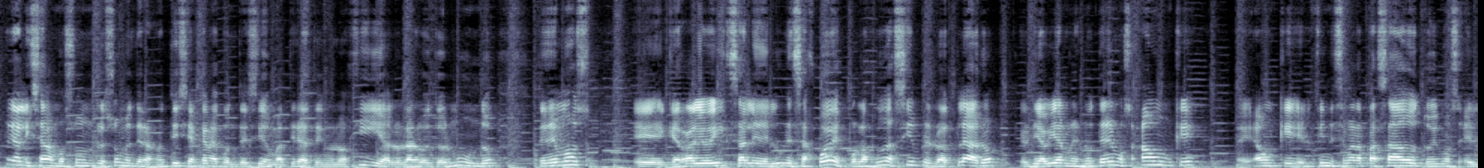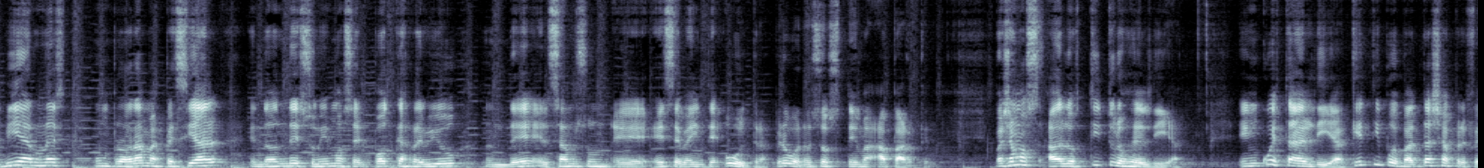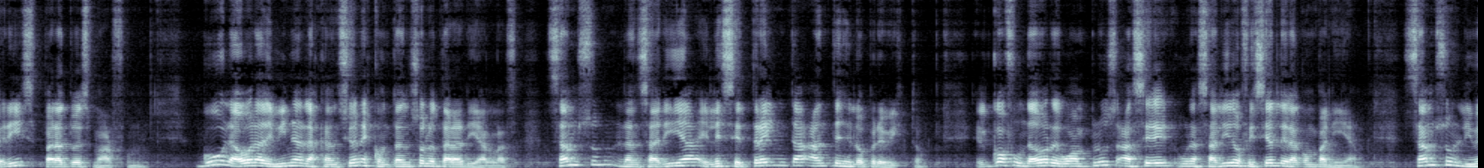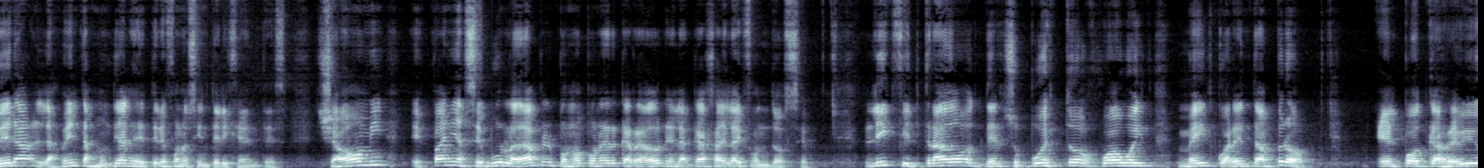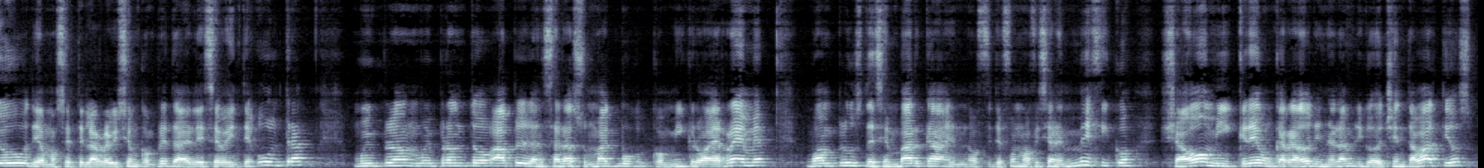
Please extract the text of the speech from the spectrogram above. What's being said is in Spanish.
realizamos un resumen de las noticias que han acontecido en materia de tecnología a lo largo de todo el mundo. Tenemos eh, que Radio Geek sale de lunes a jueves, por las dudas siempre lo aclaro. El día viernes no tenemos, aunque, eh, aunque el fin de semana pasado tuvimos el viernes un programa especial en donde subimos el podcast review del Samsung eh, S20 Ultra. Pero bueno, eso es tema aparte. Vayamos a los títulos del día. Encuesta del día. ¿Qué tipo de pantalla preferís para tu smartphone? Google ahora adivina las canciones con tan solo tararearlas. Samsung lanzaría el S30 antes de lo previsto. El cofundador de OnePlus hace una salida oficial de la compañía. Samsung libera las ventas mundiales de teléfonos inteligentes. Xiaomi, España se burla de Apple por no poner cargador en la caja del iPhone 12. Leak filtrado del supuesto Huawei Mate 40 Pro. El podcast review, digamos, este, la revisión completa del S20 Ultra. Muy, muy pronto Apple lanzará su MacBook con micro ARM. OnePlus desembarca de forma oficial en México. Xiaomi crea un cargador inalámbrico de 80 vatios.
